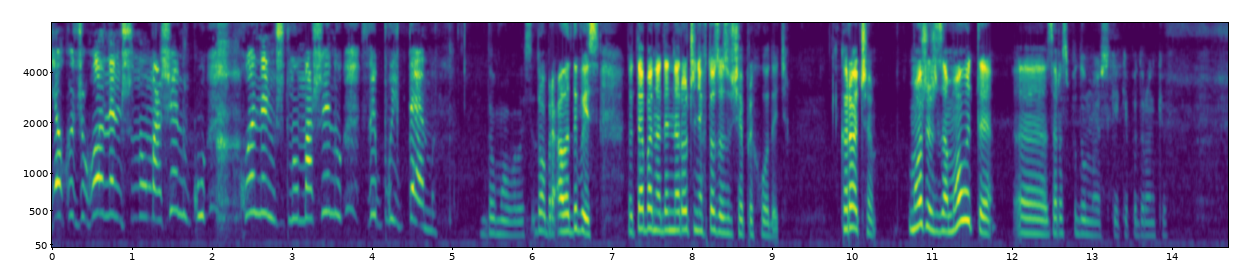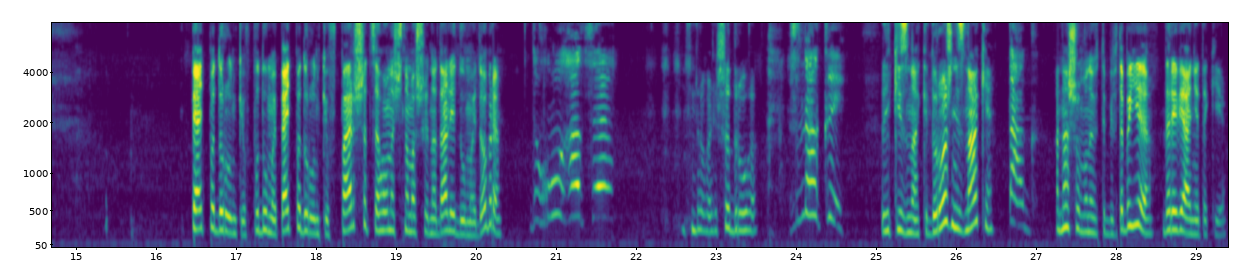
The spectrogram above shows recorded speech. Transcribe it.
я хочу гоночну машинку, гоночну машину з пультем. Домовились. Добре, але дивись, до тебе на день народження хто зазвичай приходить? Коротше, можеш замовити. Е, зараз подумаю, скільки подарунків. П'ять подарунків. Подумай, п'ять подарунків. Перше це гоночна машина. Далі думай, добре? Друга це Давай, що друга? знаки. Які знаки? Дорожні знаки? Так. А на що вони в тобі? В тебе є дерев'яні такі.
